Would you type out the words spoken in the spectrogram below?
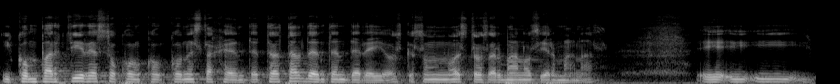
y compartir esto con, esta gente, tratar de entender ellos, que son nuestros hermanos y hermanas. Y,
